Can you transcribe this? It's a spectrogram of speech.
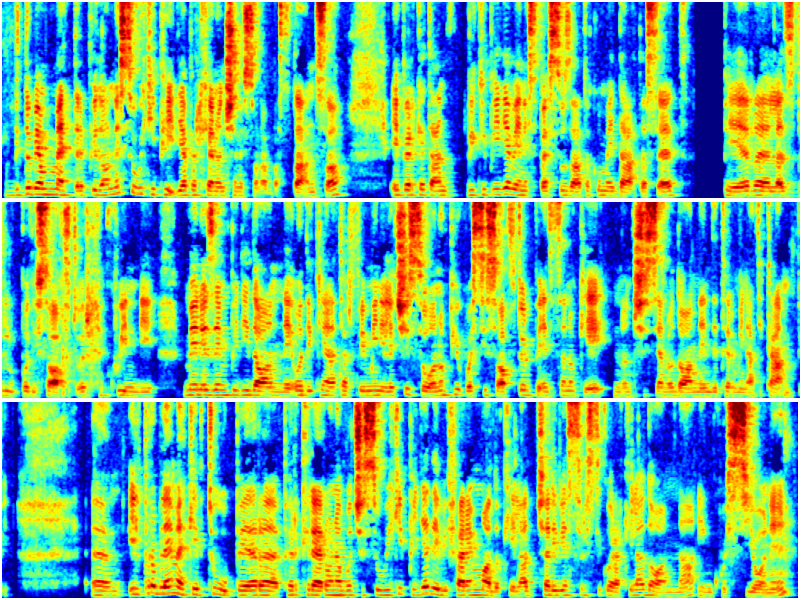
dobbiamo mettere più donne su Wikipedia perché non ce ne sono abbastanza e perché tant- Wikipedia viene spesso usata come dataset per lo sviluppo di software, quindi meno esempi di donne o declinate al femminile ci sono, più questi software pensano che non ci siano donne in determinati campi. Uh, il problema è che tu per, per, creare una voce su Wikipedia devi fare in modo che la, cioè devi essere sicura che la donna in questione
